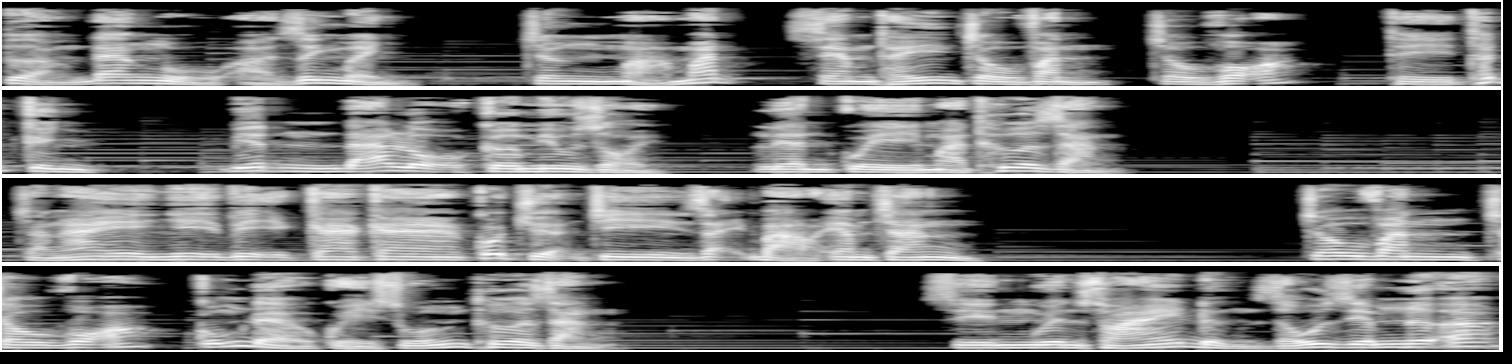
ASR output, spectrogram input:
tưởng đang ngủ ở dinh mình. Chừng mở mắt, xem thấy châu văn, châu võ, thì thất kinh, biết đã lộ cơ mưu rồi, liền quỳ mà thưa rằng, chẳng hay nhị vị ca ca có chuyện chi dạy bảo em chăng? Châu văn, châu võ cũng đều quỳ xuống thưa rằng, xin nguyên soái đừng giấu diếm nữa,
